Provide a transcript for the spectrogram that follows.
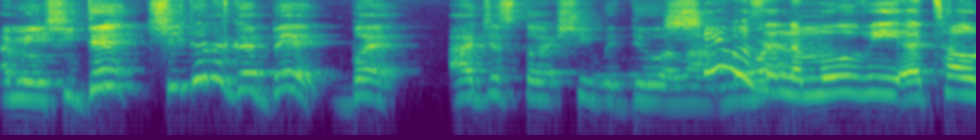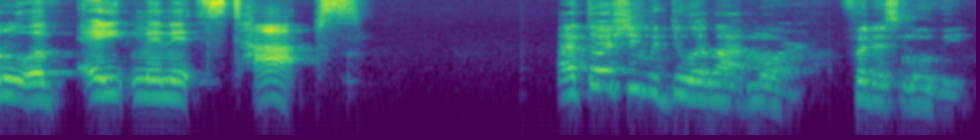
I mean, she did she did a good bit, but I just thought she would do a lot more. She was more. in the movie a total of eight minutes tops. I thought she would do a lot more for this movie.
